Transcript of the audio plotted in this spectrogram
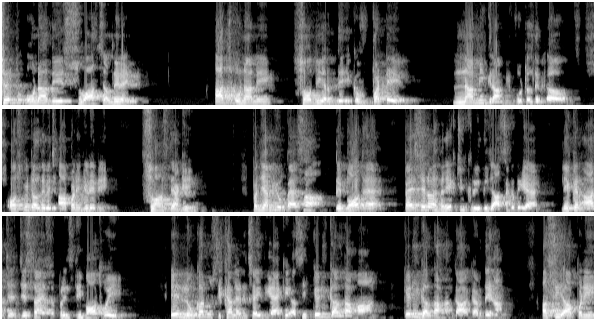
ਸਿਰਫ ਉਹਨਾਂ ਦੇ ਸਵਾਸ ਚੱਲਦੇ ਰਹੇ। ਅੱਜ ਉਹਨਾਂ ਨੇ ਸਾਊਦੀ ਅਰਬ ਦੇ ਇੱਕ ਵੱਡੇ ਨਾਮੀ ਗ੍ਰਾਮੀ ਹੋਟਲ ਦੇ ਹਸਪੀਟਲ ਦੇ ਵਿੱਚ ਆਪਣੇ ਜਿਹੜੇ ਨੇ ਸਵਾਸ ਤਿਆਗੇ ਪੰਜਾਬੀਓ, ਪੈਸਾ ਤੇ ਬਹੁਤ ਹੈ। ਪੈਸੇ ਨਾਲ ਹਰੇਕ ਚੀਜ਼ ਖਰੀਦੀ ਜਾ ਸਕਦੀ ਹੈ। ਲੇਕਿਨ ਅੱਜ ਜਿਸ ਤਰ੍ਹਾਂ ਇਸ ਪ੍ਰਿੰਸ ਦੀ ਮੌਤ ਹੋਈ, ਇਹ ਲੋਕਾਂ ਨੂੰ ਸਿੱਖਿਆ ਲੈਣੀ ਚਾਹੀਦੀ ਹੈ ਕਿ ਅਸੀਂ ਕਿਹੜੀ ਗੱਲ ਦਾ ਮਾਣ, ਕਿਹੜੀ ਗੱਲ ਦਾ ਹੰਕਾਰ ਕਰਦੇ ਹਾਂ। ਅਸੀਂ ਆਪਣੇ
